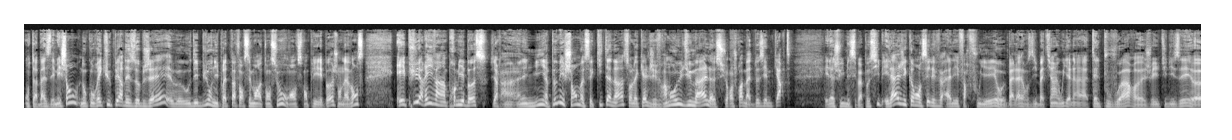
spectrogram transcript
on, tabasse des méchants, donc on récupère des objets. Euh, au début, on n'y prête pas forcément attention, on se remplit les poches, on avance, et puis arrive un premier boss, c'est-à-dire un, ennemi un peu méchant, moi c'est Kitana sur laquelle j'ai vraiment eu du mal sur, je crois, ma deuxième carte. Et là, je me dis, mais c'est pas possible. Et là, j'ai commencé à les farfouiller. Oh, bah là, on se dit, bah tiens, oui, elle a tel pouvoir. Euh, je vais utiliser euh,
